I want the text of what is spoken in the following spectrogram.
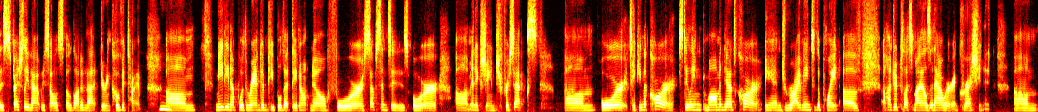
especially that we saw a lot of that during COVID time. Mm. meeting up with random people that they don't know for substances or um, in exchange for sex. Um, or taking the car, stealing mom and dad's car, and driving to the point of 100 plus miles an hour and crashing it. Um,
